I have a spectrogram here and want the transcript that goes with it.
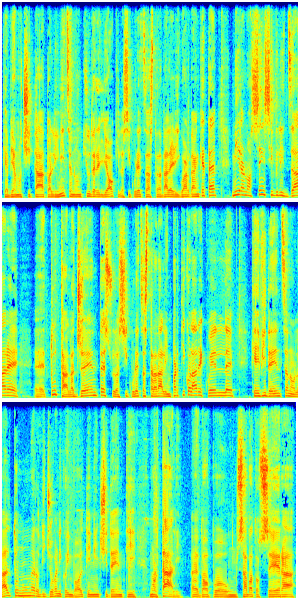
che abbiamo citato all'inizio, non chiudere gli occhi, la sicurezza stradale riguarda anche te, mirano a sensibilizzare eh, tutta la gente sulla sicurezza stradale, in particolare quelle che evidenziano l'alto numero di giovani coinvolti in incidenti mortali. Eh, dopo un sabato sera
